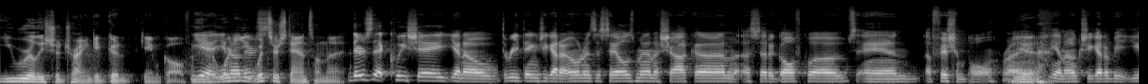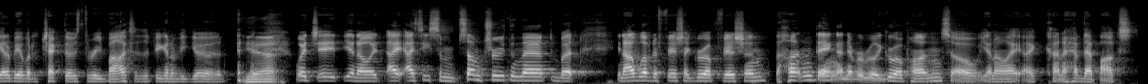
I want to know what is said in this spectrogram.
you really should try and get good at the game of golf. I mean, Yeah, you know, you, what's your stance on that? there's that cliche, you know, three things you got to own as a salesman: a shotgun, a set of golf clubs, and a fishing pole. Right? Yeah. You know, because you got to be you got to be able to check those three boxes if you're going to be good. Yeah, Which it, you know, it, I, I see some some truth in that, but you know, I love to fish. I grew up fishing. The hunting thing, I never really grew up hunting, so you know, I, I kind of have that box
